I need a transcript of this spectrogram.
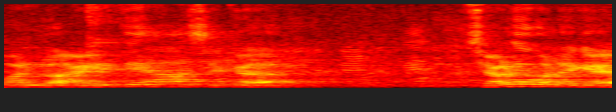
ಒಂದು ಐತಿಹಾಸಿಕ ಚಳುವಳಿಗೆ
